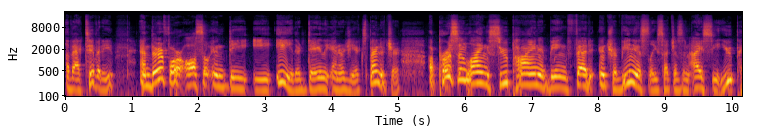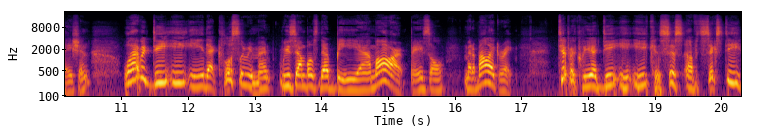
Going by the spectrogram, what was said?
of activity, and therefore also in DEE, their daily energy expenditure. A person lying supine and being fed intravenously, such as an ICU patient, will have a DEE that closely rem- resembles their BMR, basal metabolic rate. Typically, a DEE consists of 60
